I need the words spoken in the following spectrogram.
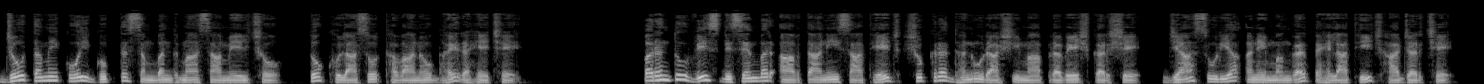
જો તમે કોઈ ગુપ્ત સંબંધમાં સામેલ છો, તો ખુલાસો થવાનો ભય રહે છે. પરંતુ વીસ ડિસેમ્બર આવતાની સાથે જ શુક્ર ધનુ રાશિમાં પ્રવેશ કરશે, જ્યાં સૂર્ય અને મંગળ પહેલાથી જ હાજર છે.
